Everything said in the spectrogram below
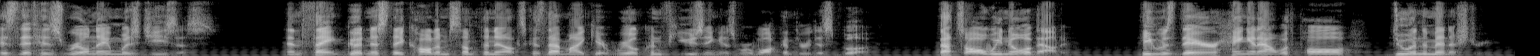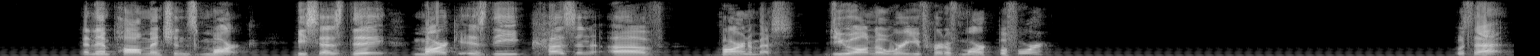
is that his real name was Jesus. And thank goodness they called him something else because that might get real confusing as we're walking through this book. That's all we know about him. He was there hanging out with Paul, doing the ministry. And then Paul mentions Mark. He says, Mark is the cousin of Barnabas. Do you all know where you've heard of Mark before? What's that?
